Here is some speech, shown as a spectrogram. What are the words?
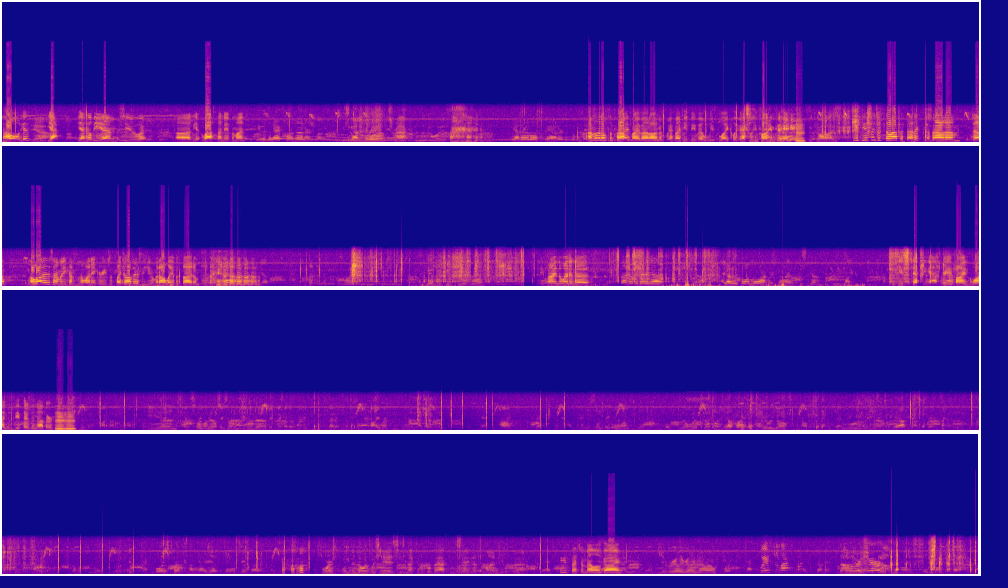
How old he is? Yeah. Yeah. Yeah, he'll be um two uh the last Sunday of the month. He was an excellent hunter. He's He a got little more three. on track than the boys. Yeah, they're a little scattered. I'm a little surprised by that, honestly. I thought he'd be the least likely to actually find things. Because He's usually just so apathetic about um stuff. A lot of the time when he comes to the one acre, he's just like, oh, there's a human, I'll lay beside him. you're getting a good deal, boy. Did he find the one in the sun over there yet? Yeah. Yeah, there's one more. He keeps checking after he finds one to see if there's another. Mm-hmm. And someone else is on the tuna. No, he'll, they'll find They'll find it. Here we go. Move on with it now. Yeah. Forrest toward the tongue out. He doesn't get into it better. So, Forrest, even though it was his, he's not going to go back and say, that's mine, give it back. He's such a mellow guy. Yeah, he is. He's really, really mellow. Where's the last one? Down Over here. here.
